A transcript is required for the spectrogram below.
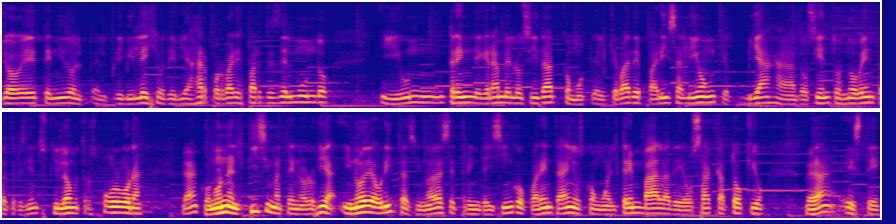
yo he tenido el privilegio de viajar por varias partes del mundo y un tren de gran velocidad como el que va de París a Lyon, que viaja a 290, 300 kilómetros por hora, con una altísima tecnología, y no de ahorita, sino de hace 35, 40 años, como el tren bala de Osaka Tokio. Este,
